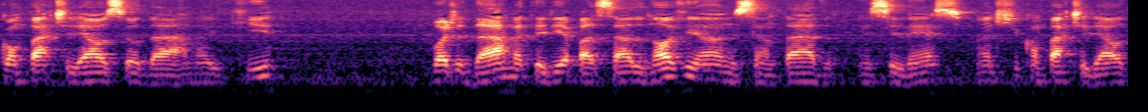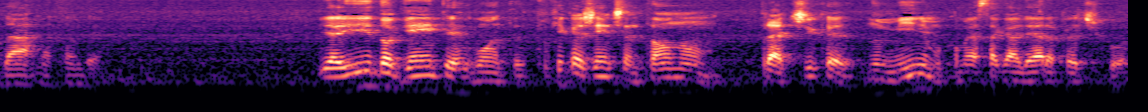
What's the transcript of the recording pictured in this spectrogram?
compartilhar o seu Dharma e que Bodhidharma teria passado nove anos sentado em silêncio antes de compartilhar o Dharma também. E aí Dogen pergunta: por que, que a gente então não pratica no mínimo como essa galera praticou?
